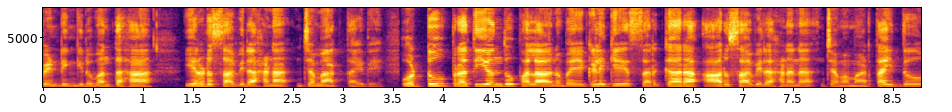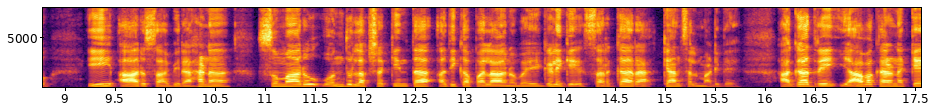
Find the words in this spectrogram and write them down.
ಪೆಂಡಿಂಗ್ ಇರುವಂತಹ ಎರಡು ಸಾವಿರ ಹಣ ಜಮಾ ಆಗ್ತಾ ಇದೆ. ಒಟ್ಟು ಪ್ರತಿಯೊಂದು ಫಲಾನುಭವಿಗಳಿಗೆ ಸರ್ಕಾರ ಆರು ಸಾವಿರ ಹಣನ ಜಮಾ ಮಾಡ್ತಾ ಇದ್ದು ಈ ಆರು ಸಾವಿರ ಹಣ ಸುಮಾರು ಒಂದು ಲಕ್ಷಕ್ಕಿಂತ ಅಧಿಕ ಫಲಾನುಭವಿಗಳಿಗೆ ಸರ್ಕಾರ ಕ್ಯಾನ್ಸಲ್ ಮಾಡಿದೆ. ಹಾಗಾದರೆ ಯಾವ ಕಾರಣಕ್ಕೆ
